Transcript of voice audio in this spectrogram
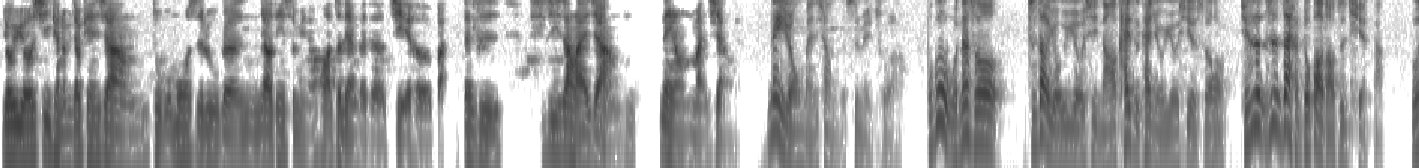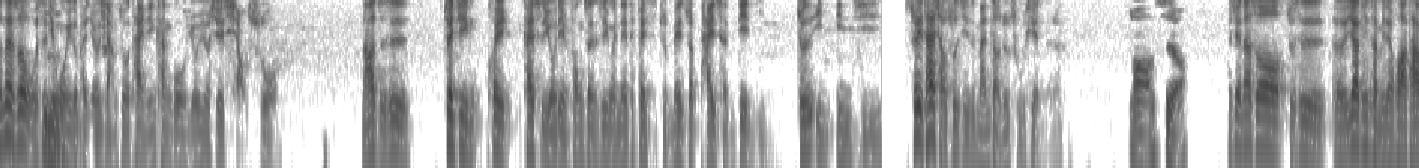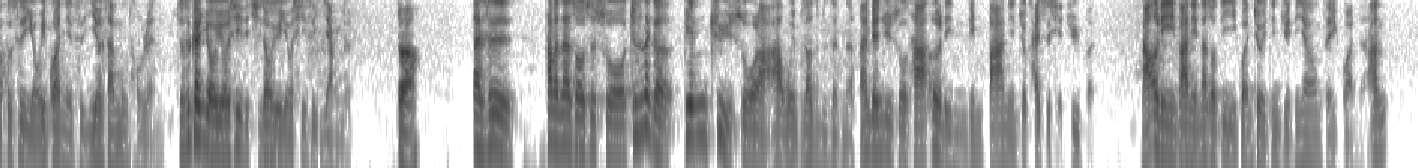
由于游戏可能比较偏向《赌博末世录》跟《要听神明的话》这两个的结合版，但是实际上来讲，内容蛮像的。内容蛮像的，是没错啦。不过我那时候知道鱿鱼游戏，然后开始看鱿鱼游戏的时候，其实是在很多报道之前啊。不过那时候我是听嗯我一个朋友讲说，他已经看过鱿鱼游戏的小说，然后只是最近会开始有点风声，是因为 Netflix 准备转拍成电影，就是影影集，所以他的小说其实蛮早就出现的了。哦，是哦，而且那时候就是呃，要听神明的话，他不是有一关也是一二三木头人，就是跟游游戏的其中一个游戏是一样的。对啊，但是他们那时候是说，就是那个编剧说啦啊，我也不知道是不是真的，反正编剧说他二零零八年就开始写剧本，然后二零零八年那时候第一关就已经决定要用这一关了啊，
